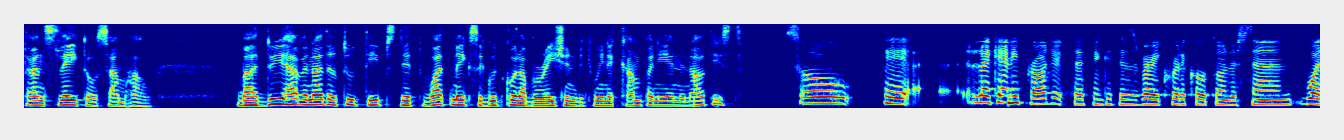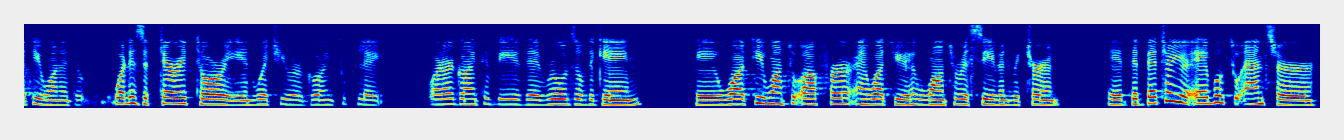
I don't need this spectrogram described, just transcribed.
translator somehow. But do you have another two tips that what makes a good collaboration between a company and an artist? So uh, like any project, I think it is very critical to understand what you want to do. What is the territory in which you are going to play? What are going to be the rules of the game? Uh, what you want to offer and what you want to receive in return. Uh, the better you're able to answer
